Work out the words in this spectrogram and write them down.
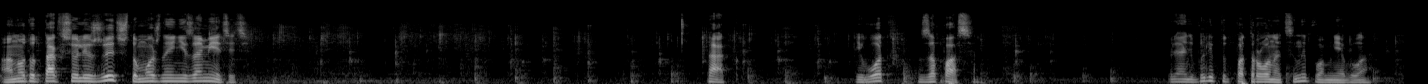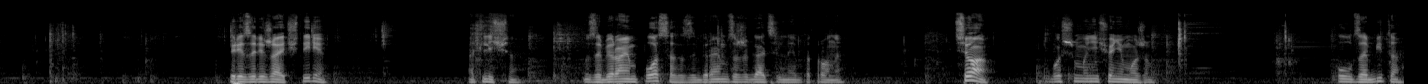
Оно тут так все лежит, что можно и не заметить. Так. И вот запасы. Блядь, были бы тут патроны, цены бы вам не было. Перезаряжай 4. Отлично. Забираем посох, забираем зажигательные патроны. Все. Больше мы ничего не можем. Пул забито.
